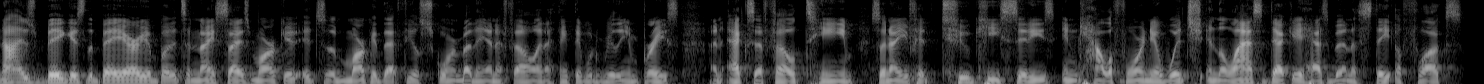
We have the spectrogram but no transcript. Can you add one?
Not as big as the Bay Area, but it's a nice size market. It's a market that feels scorned by the NFL, and I think they would really embrace an XFL team. So now you've hit two key cities in California, which in the last decade has been a state of flux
